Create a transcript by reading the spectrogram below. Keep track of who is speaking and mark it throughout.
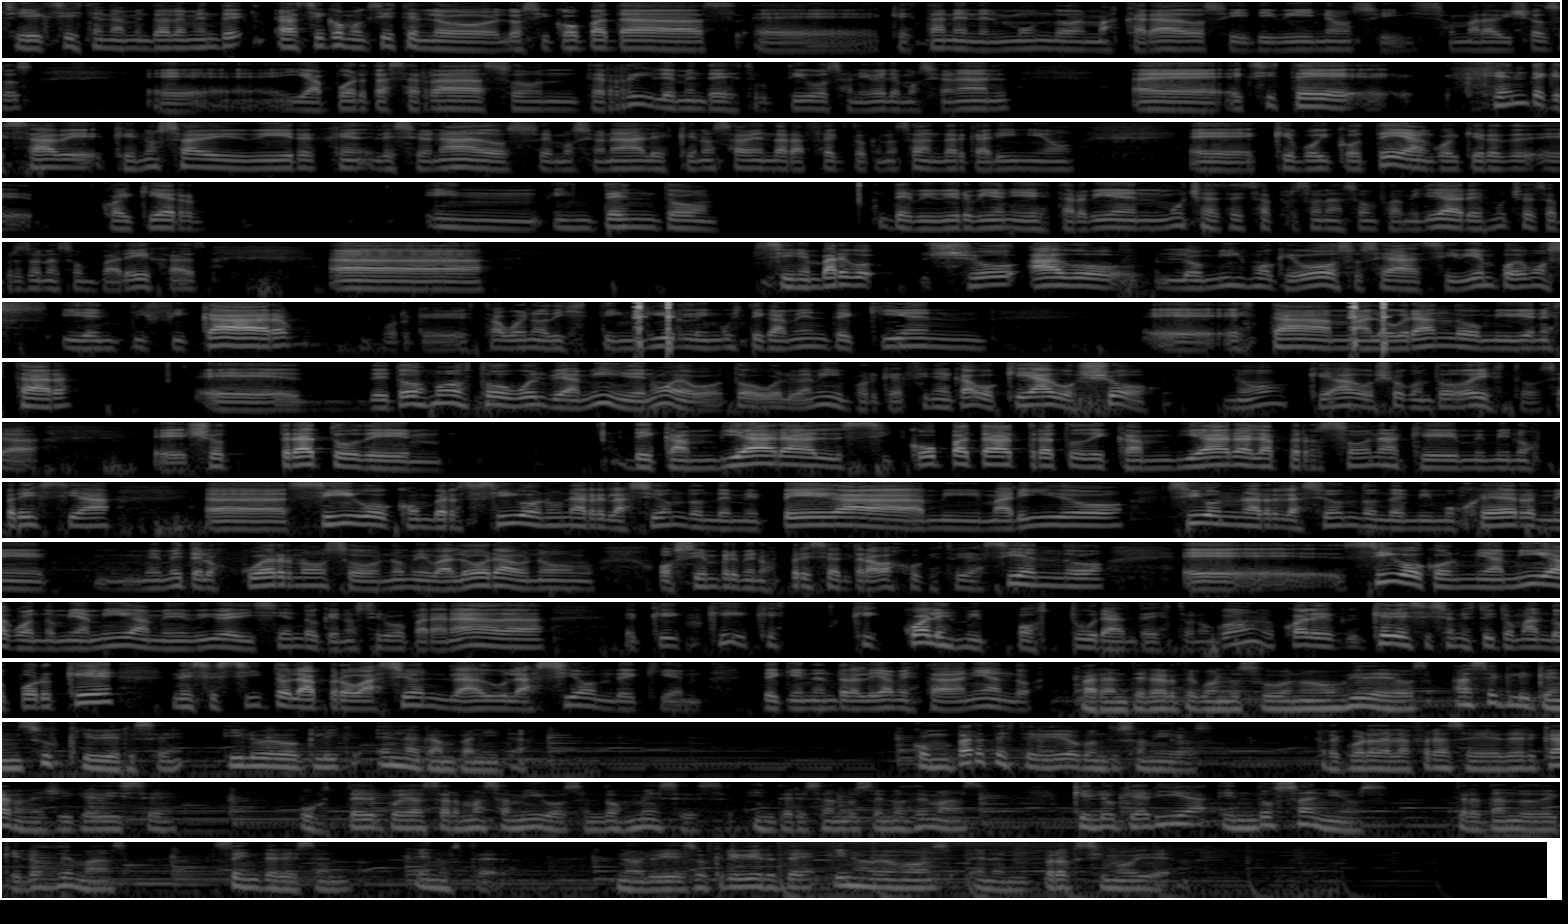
Speaker 1: Sí, existen lamentablemente, así como existen lo- los psicópatas eh, que están en el mundo enmascarados y divinos y son maravillosos, eh, y a puertas cerradas son terriblemente destructivos a nivel emocional. eh, existe gente que sabe, que no sabe vivir, lesionados emocionales, que no saben dar afecto, que no saben dar cariño, que boicotean cualquier, cualquier in- intento de vivir bien y de estar bien. Muchas de esas personas son familiares, muchas de esas personas son parejas. Ah, sin embargo, yo hago lo mismo que vos, o sea, si bien podemos identificar, porque está bueno distinguir lingüísticamente quién eh, está malogrando mi bienestar, eh, de todos modos todo vuelve a mí de nuevo, todo vuelve a mí, porque al fin y al cabo, ¿qué hago yo? ¿No? ¿Qué hago yo con todo esto? O sea, eh, yo trato de, de cambiar al psicópata, trato de cambiar a la persona que me menosprecia, ah, sigo, convers- sigo en una relación donde me pega a mi marido, sigo en una relación donde mi mujer me, me mete los cuernos o no me valora o, no, o siempre menosprecia el trabajo que estoy haciendo, eh, sigo con mi amiga cuando mi amiga me vive diciendo que no sirvo para nada. eh, ¿Qué, qué- qué- cuál es mi postura ante esto? ¿no? ¿Cuál es- ¿Qué decisión estoy tomando? ¿Por qué necesito la aprobación, la adulación de quien, de quien en realidad me está dañando.
Speaker 2: Para enterarte cuando subo nuevos videos, hace clic en suscribirse y luego clic en la campanita. Comparte este video con tus amigos. Recuerda la frase de Dale Carnegie que dice, usted puede hacer más amigos en dos meses interesándose en los demás que lo que haría en dos años tratando de que los demás se interesen en usted. No olvides suscribirte y nos vemos en el próximo video.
